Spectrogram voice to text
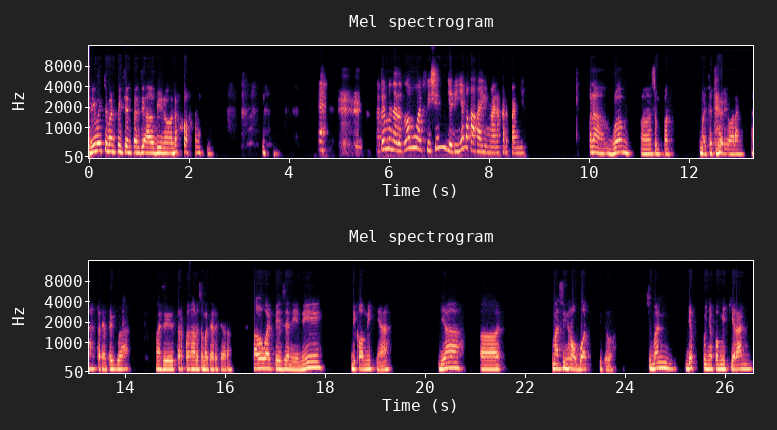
ini mah cuma Vision versi albino doang. Tapi menurut lo White Vision jadinya bakal kayak gimana ke depannya? Nah, gue sempat baca teori orang. Ah, ternyata gue masih terpengaruh sama teori orang. Kalau White Vision ini di komiknya dia eh, masih robot gitu loh. Cuman dia punya pemikiran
